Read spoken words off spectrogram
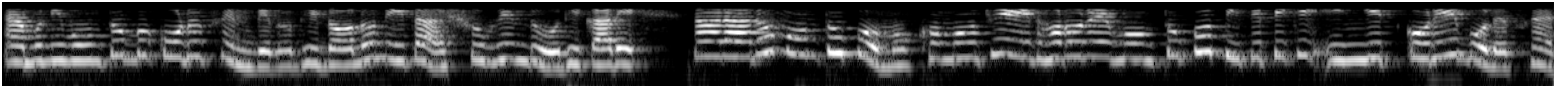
এমনই মন্তব্য করেছেন বিরোধী দলনেতা শুভেন্দু অধিকারী। তার আরও মন্তব্য, মুখ্যমন্ত্রী এই ধরনের মন্তব্য বিজেপিকে ইঙ্গিত করেই বলেছেন।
